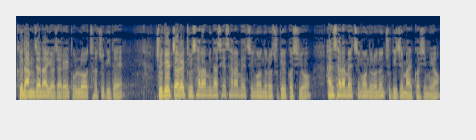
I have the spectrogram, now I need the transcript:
그 남자나 여자를 돌로 쳐 죽이되 죽일 자를 두 사람이나 세 사람의 증언으로 죽일 것이요 한 사람의 증언으로는 죽이지 말 것이며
